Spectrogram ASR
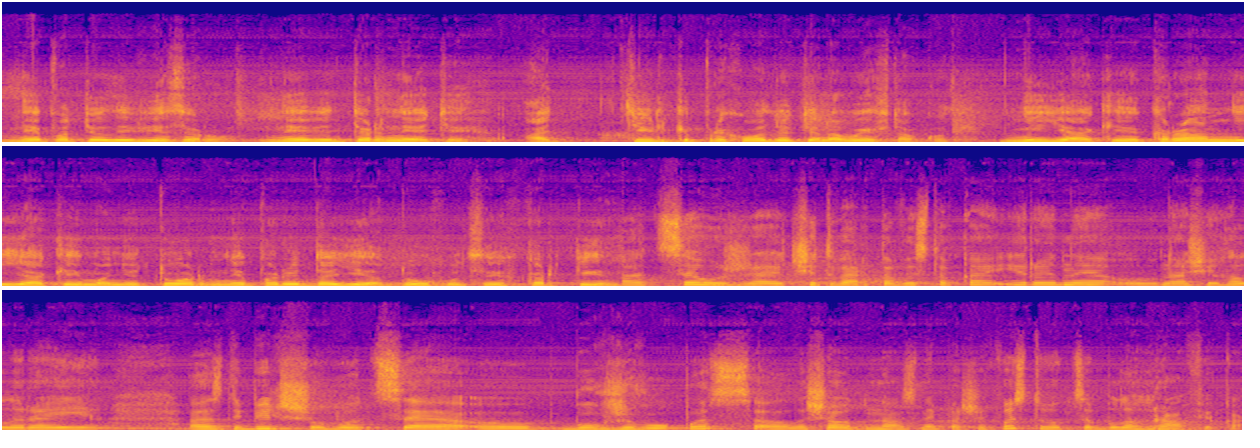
не по телевізору, не в інтернеті, а тільки приходити на виставку. Ніякий екран, ніякий монітор не передає духу цих картин. Це вже четверта виставка Ірини у нашій галереї. Здебільшого це е, був живопис. Лише одна з найперших виставок це була графіка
